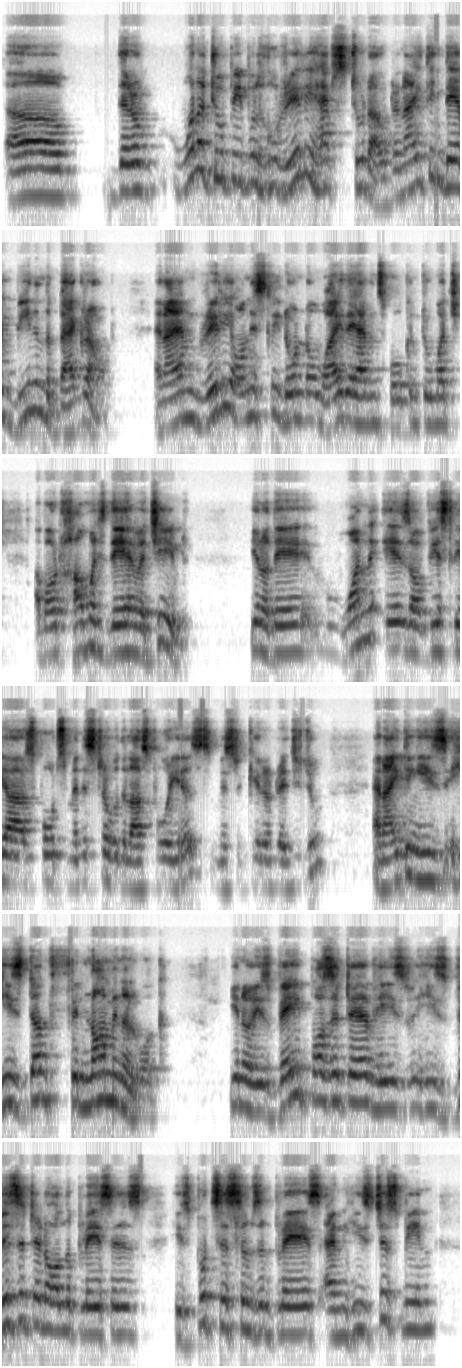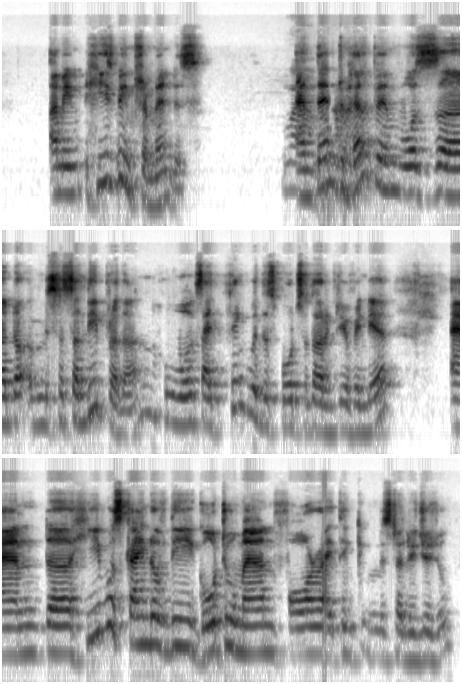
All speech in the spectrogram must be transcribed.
uh, there are one or two people who really have stood out and i think they have been in the background. And i am really honestly don't know why they haven't spoken too much about how much they have achieved you know they one is obviously our sports minister over the last 4 years mr Kiren Rijiju and i think he's he's done phenomenal work you know he's very positive he's he's visited all the places he's put systems in place and he's just been i mean he's been tremendous Wow. and then to help him was uh, Mr. Sandip Pradhan, who works, I think, with the Sports Authority of India. And uh, he was kind of the go to man for, I think, Mr. Rijiju.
